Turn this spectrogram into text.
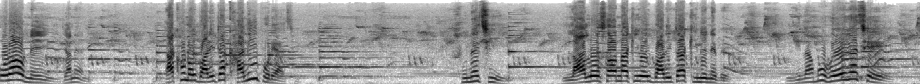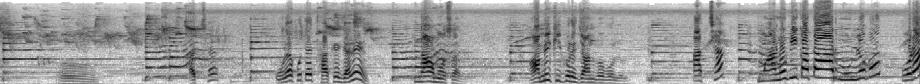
ওরাও নেই জানেন? এখন ওই বাড়িটা খালিই পড়ে আছে। শুনেছি লালসা নাকি ওই বাড়িটা কিনে নেবে। নিলামও হয়ে গেছে। ও। আচ্ছা ওরা কোথায় থাকে জানেন? না মশাই আমি কি করে জানব বলুন? আচ্ছা মানবিকতা আর মূল্যবোধ? ওরা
